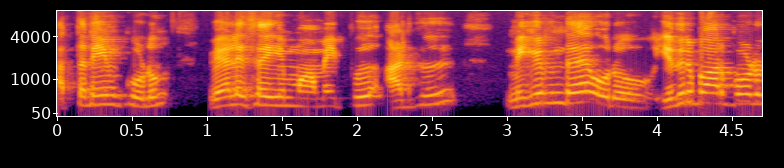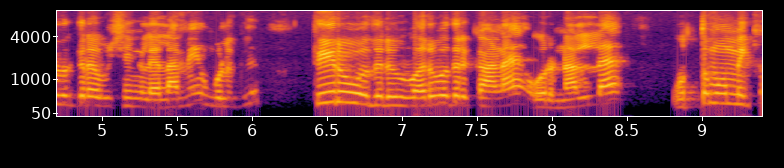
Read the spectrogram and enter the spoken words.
அத்தனையும் கூடும். வேலை செய்யும் அமைப்பு அடுத்தது மிகுந்த ஒரு எதிர்பார்ப்போடு இருக்கிற விஷயங்கள் எல்லாமே உங்களுக்கு தீர்வு வருவதற்கான ஒரு நல்ல உத்தமமிக்க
